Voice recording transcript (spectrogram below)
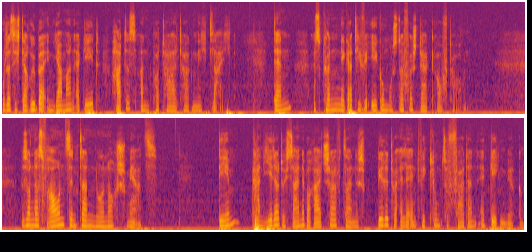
oder sich darüber in Jammern ergeht, hat es an Portaltagen nicht leicht. Denn es können negative Ego-Muster verstärkt auftauchen. Besonders Frauen sind dann nur noch Schmerz. Dem kann jeder durch seine Bereitschaft, seine spirituelle Entwicklung zu fördern, entgegenwirken.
